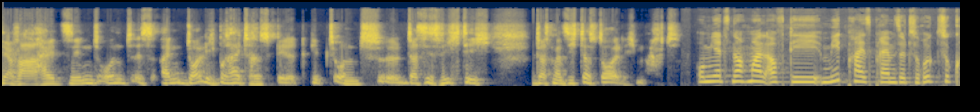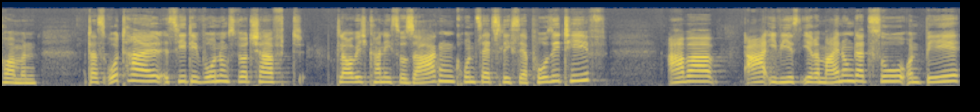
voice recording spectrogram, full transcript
der Wahrheit sind und es ein deutlich breiteres Bild gibt. Und äh, das ist wichtig, dass man sich das deutlich macht. Um jetzt nochmal auf die Mietpreisbremse zurückzukommen. Das Urteil sieht die Wohnungswirtschaft, glaube ich, kann ich so sagen, grundsätzlich sehr positiv. Aber A, wie ist Ihre Meinung dazu? Und B,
